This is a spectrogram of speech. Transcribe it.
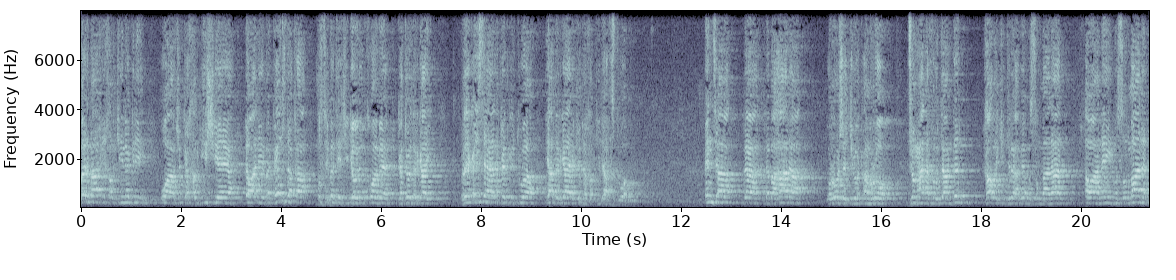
بەر باخی خەڵکی نەگری وا چونکە خەڵک ئیشی هەیە لەوانەیە بە پێنج دەقە موسیبەتێکی گەورەت خۆ بێ کە تۆ دەرگای ڕێگەی سەیارەکەت گرتووە یا دەرگایەکت لە خەڵکی داخستووە ئینجا لە لە بەهارا و ڕۆژێکی وەک ئەمڕۆ جومعە نەفەوتاندن خاڵێکی ترە ئەبێ موسڵمانان ئەوانەی موسڵمانن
